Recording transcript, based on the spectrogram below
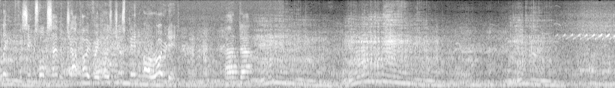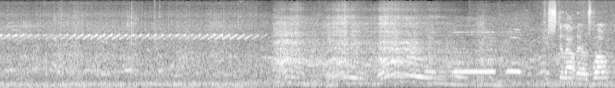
lead for 617. Jack Overy has just been eroded And uh, he's still out there as well.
